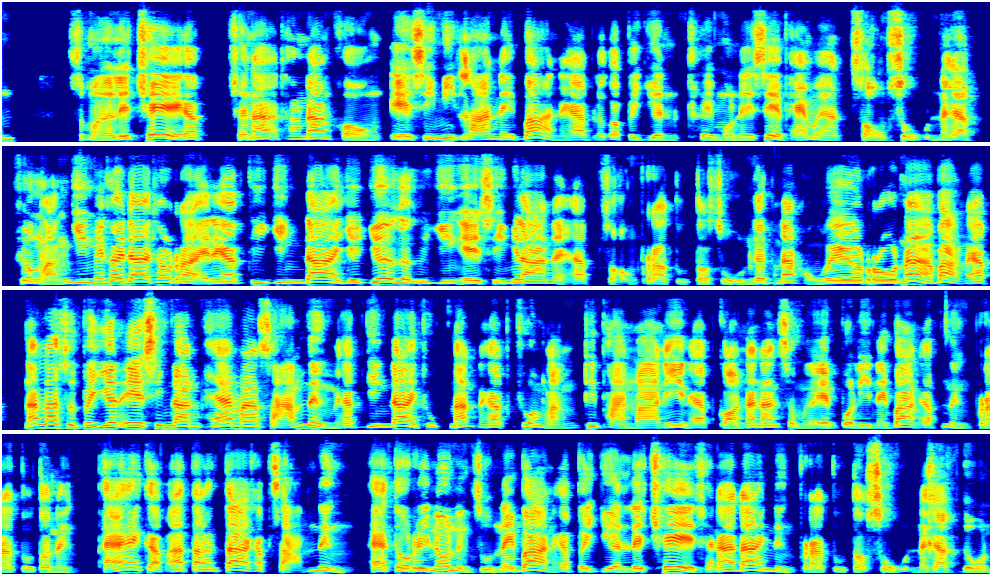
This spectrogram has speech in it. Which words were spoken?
4-0เสมอเลเช่ครับ ชนะทางด้านของเอซิมิลานในบ้านนะครับ แล้วก็ไปเยือนเครโมเนเซ่แพ้มา2-0นะครับ ช่วงหลังยิงไม่ค่อยได้เท่าไหร่นะครับ ที่ยิงได้เยอะๆ ก็คือยิงเอซีมิลานนะครับสองประตูต่อศูนย์ครับด้านของเวโรนาบ้างนะครับ นัดล่าสุดไปเยือนเอซิมิลานแพ้มา 3-1 นะครับ ยิงได้ทุกนัดนะครับ ช่วงหลังที่ผ่านมานี้นะครับ ก่อนหน้านั้นเสมอเอมโปลีในบ้านครับ 1 ประตูต่อ 1 แพ้ให้กับอาตาลันตาครับ 3-1 แพ้โตริโน่1-0 ในบ้านนะครับ ไปเยือนเลเช่ชนะได้ 1 ประตูต่อศูนย์นะครับ โดน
